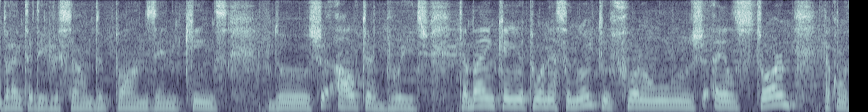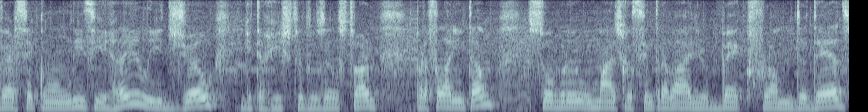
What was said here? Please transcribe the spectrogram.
durante a digressão de Pawns and Kings dos Alter Bridge. Também quem atuou nessa noite foram os Hailstorm, a conversa é com Lizzie Hale e Joe, guitarrista dos Hailstorm, para falar então sobre o mais recente trabalho Back from the Dead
